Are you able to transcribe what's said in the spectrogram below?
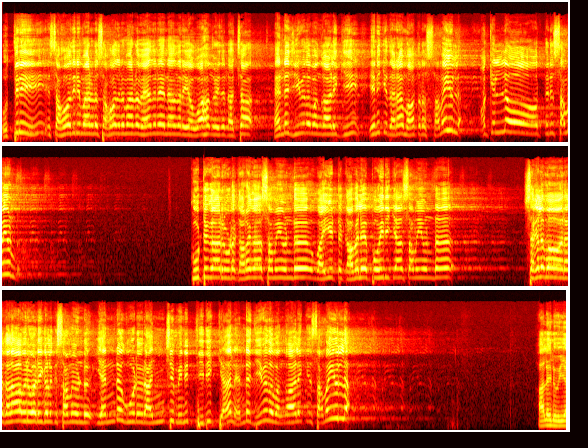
ഒത്തിരി സഹോദരിമാരുടെ സഹോദരന്മാരുടെ വേദന എന്നാണെന്നറിയോ വിവാഹം കഴിഞ്ഞിട്ട് അച്ഛാ എന്റെ ജീവിത പങ്കാളിക്ക് എനിക്ക് തരാൻ മാത്രം സമയമില്ല. ബാക്കി എല്ലാത്തിനും സമയമുണ്ട്. കൂട്ടുകാരുടെ കറങ്ങാൻ സമയമുണ്ട് വൈകിട്ട് കവലെ പോയിരിക്കാൻ സമയമുണ്ട്. സകലമാന കലാപരിപാടികൾക്ക് സമയമുണ്ട്. എന്റെ കൂടെ ഒരു അഞ്ച് മിനിറ്റ് ഇരിക്കാൻ എന്റെ ജീവിത പങ്കാളിക്ക് സമയമില്ല. ഹലേ ലൂയ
